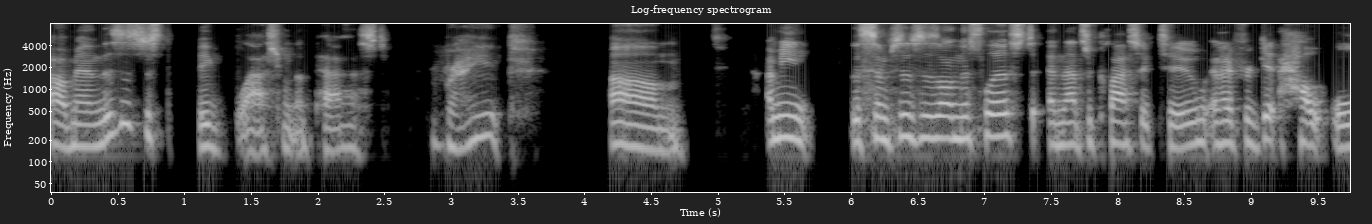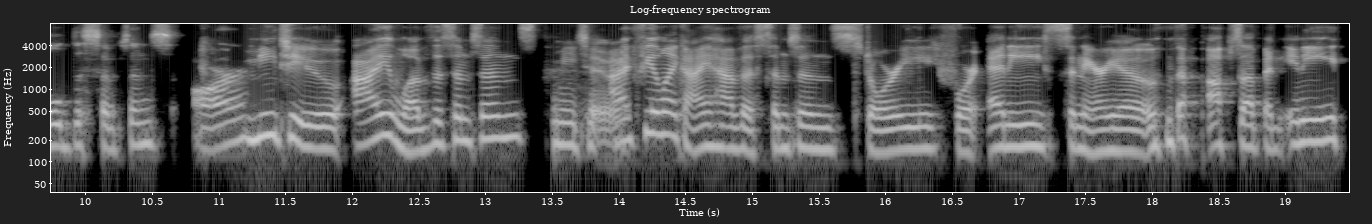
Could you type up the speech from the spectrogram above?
oh man, this is just a big blast from the past. Right? Um, I mean, The Simpsons is on this list, and that's a classic too. And I forget how old The Simpsons are. Me too. I love The Simpsons. Me too. I feel like I have a Simpsons story for any scenario that pops up in any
